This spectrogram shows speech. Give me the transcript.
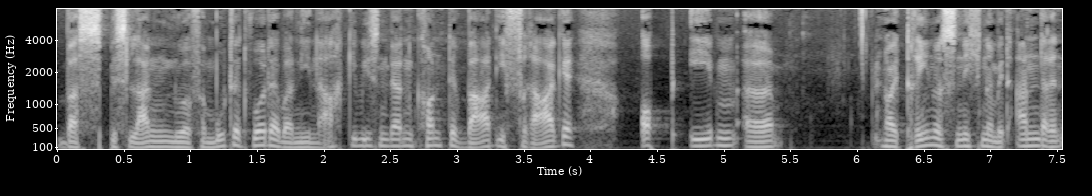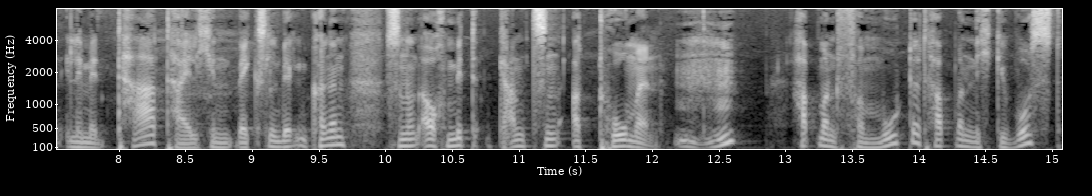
was bislang nur vermutet wurde, aber nie nachgewiesen werden konnte, war die Frage, ob eben äh, Neutrinos nicht nur mit anderen Elementarteilchen wechseln können, sondern auch mit ganzen Atomen. Mhm. Hat man vermutet, hat man nicht gewusst.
